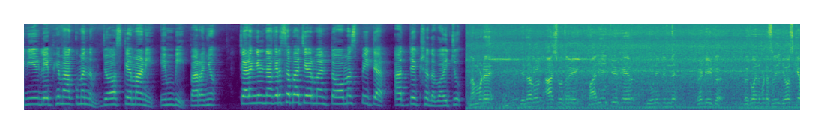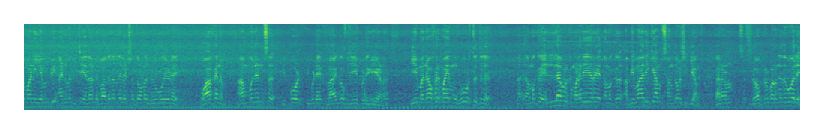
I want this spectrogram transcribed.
ഇനിയും ലഭ്യമാക്കുമെന്നും Jose K Mani M P പറഞ്ഞു. ചടങ്ങിൽ നഗരസഭാ ചെയർമാൻ തോമസ് പീറ്റർ അധ്യക്ഷത വഹിച്ചു. നമ്മുടെ ജനറൽ ആശുപത്രി പാലിയേറ്റീവ് കെയർ യൂണിറ്റിന് വേണ്ടിയിട്ട് ബഹുമാനപ്പെട്ട Shri Jose K Mani M P അനുവദിച്ച ഏതാണ്ട് പതിനൊന്ന് ലക്ഷത്തോളം രൂപയുടെ വാഹനം ആംബുലൻസ് ഇപ്പോൾ ഇവിടെ ഫ്ലാഗ് ഓഫ് ചെയ്യപ്പെടുകയാണ്. ഈ മനോഹരമായ മുഹൂർത്തത്തിൽ നമുക്ക് എല്ലാവർക്കും വളരെയേറെ നമുക്ക് അഭിമാനിക്കാം സന്തോഷിക്കാം. കാരണം ഡോക്ടർ പറഞ്ഞതുപോലെ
